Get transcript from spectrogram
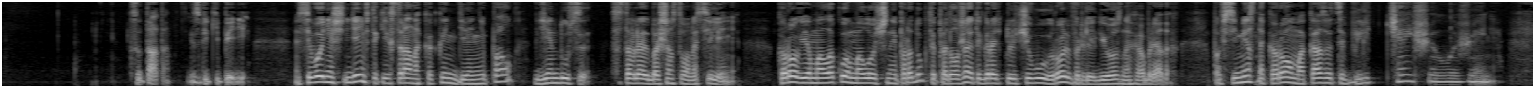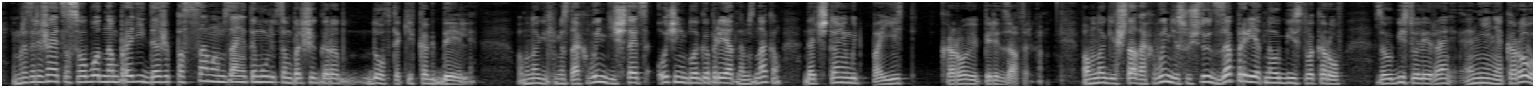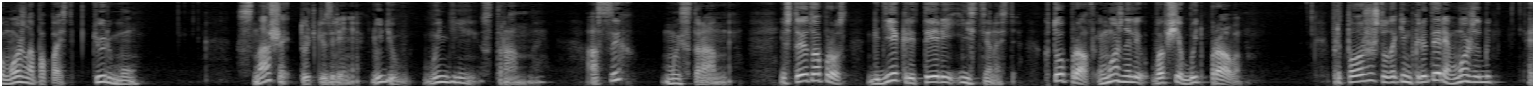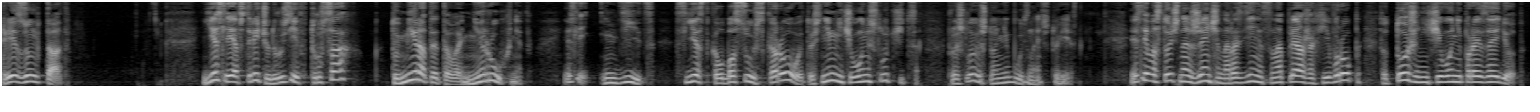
Цитата из Википедии. На сегодняшний день в таких странах, как Индия и Непал, где индусы составляют большинство населения, коровье молоко и молочные продукты продолжают играть ключевую роль в религиозных обрядах. Повсеместно коровам оказывается величайшее уважение. Им разрешается свободно бродить даже по самым занятым улицам больших городов, таких как Дели. Во многих местах в Индии считается очень благоприятным знаком дать что-нибудь поесть корове перед завтраком. Во многих штатах в Индии существует запрет на убийство коров. За убийство или ранение коровы можно попасть в тюрьму. С нашей точки зрения, люди в Индии странные, а с их мы странные. И встает вопрос, где критерий истинности? Кто прав и можно ли вообще быть правым? Предположу, что таким критерием может быть результат. Если я встречу друзей в трусах, то мир от этого не рухнет. Если индиец съест колбасу из коровы, то с ним ничего не случится, при условии, что он не будет знать, что ест. Если восточная женщина разденется на пляжах Европы, то тоже ничего не произойдет.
